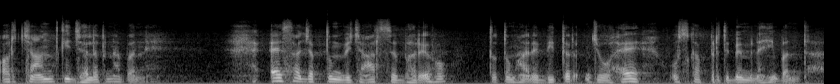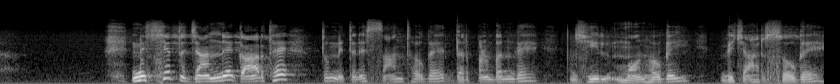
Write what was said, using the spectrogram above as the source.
और चाँद की झलक ना बने। ऐसा जब तुम विचार से भरे हो तो तुम्हारे भीतर जो है, उसका प्रतिबिंब नहीं बनता। निश्चित जानने का अर्थ है, तुम इतने शांत हो गए, दर्पण बन गए, झील मौन हो गई, विचार सो गए,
